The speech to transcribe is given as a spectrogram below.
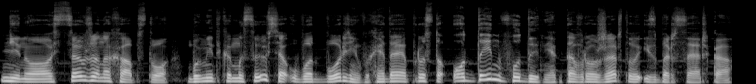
Ні, ну а ось це вже нахабство, бо мітка мислився у Ватборні виглядає просто один в один, як тавро жертви із берсерка.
